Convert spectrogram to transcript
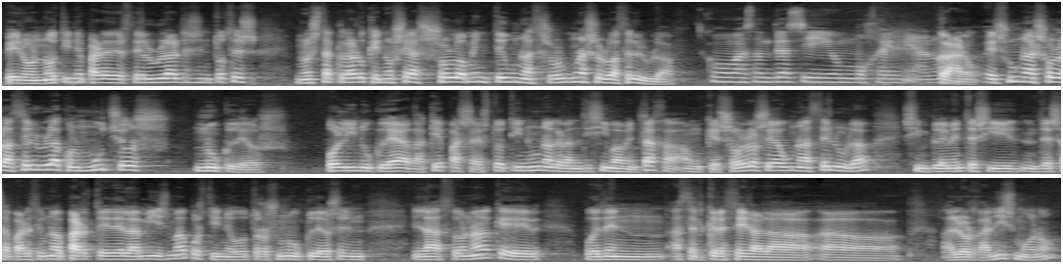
pero no tiene paredes celulares, entonces no está claro que no sea solamente una, una sola célula. Como bastante así homogénea, ¿no? Claro, es una sola célula con muchos núcleos polinucleada. ¿Qué pasa? Esto tiene una grandísima ventaja. Aunque solo sea una célula, simplemente si desaparece una parte de la misma, pues tiene otros núcleos en, la zona que pueden hacer crecer al organismo, ¿no?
